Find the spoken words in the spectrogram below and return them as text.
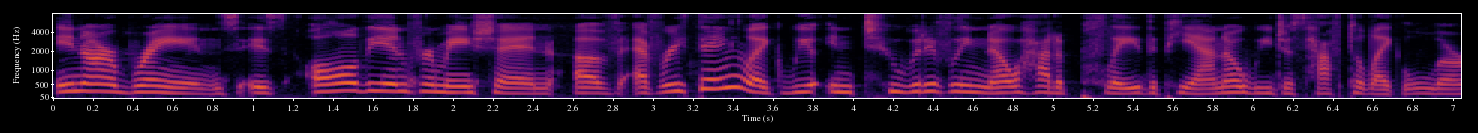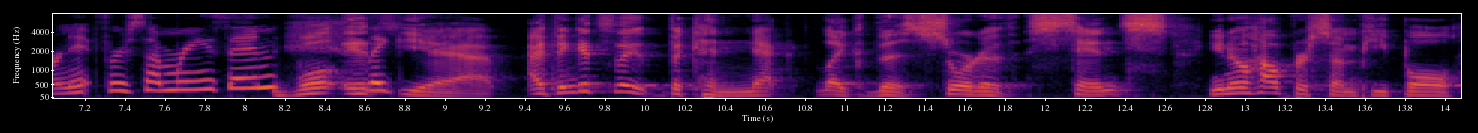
in our brains is all the information of everything. Like we intuitively know how to play the piano. We just have to like learn it for some reason. Well, it's like- yeah. I think it's the the connect, like the sort of sense. You know how for some people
